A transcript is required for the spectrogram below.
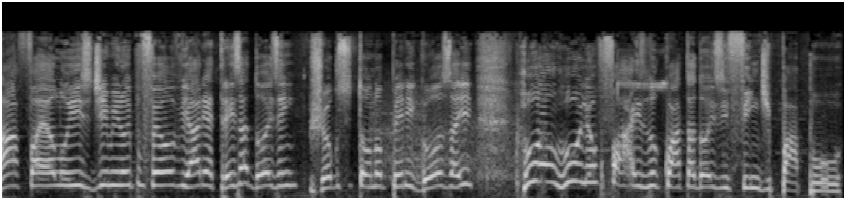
Rafael Luiz diminui pro Ferroviário, é 3 a 2 hein? O jogo se tornou perigoso aí. Juan Julio faz no 4 a 2 e fim de papo.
